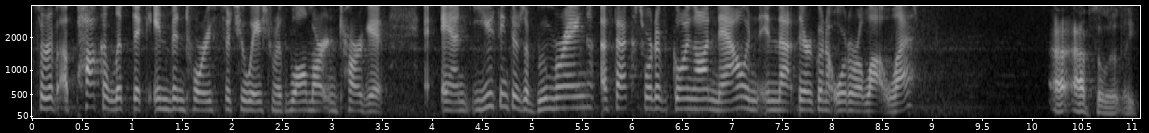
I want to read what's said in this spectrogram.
sort of apocalyptic inventory situation with Walmart and Target. And you think there's a boomerang effect sort of going on now in, in that they're going to order a lot less? Uh, absolutely.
